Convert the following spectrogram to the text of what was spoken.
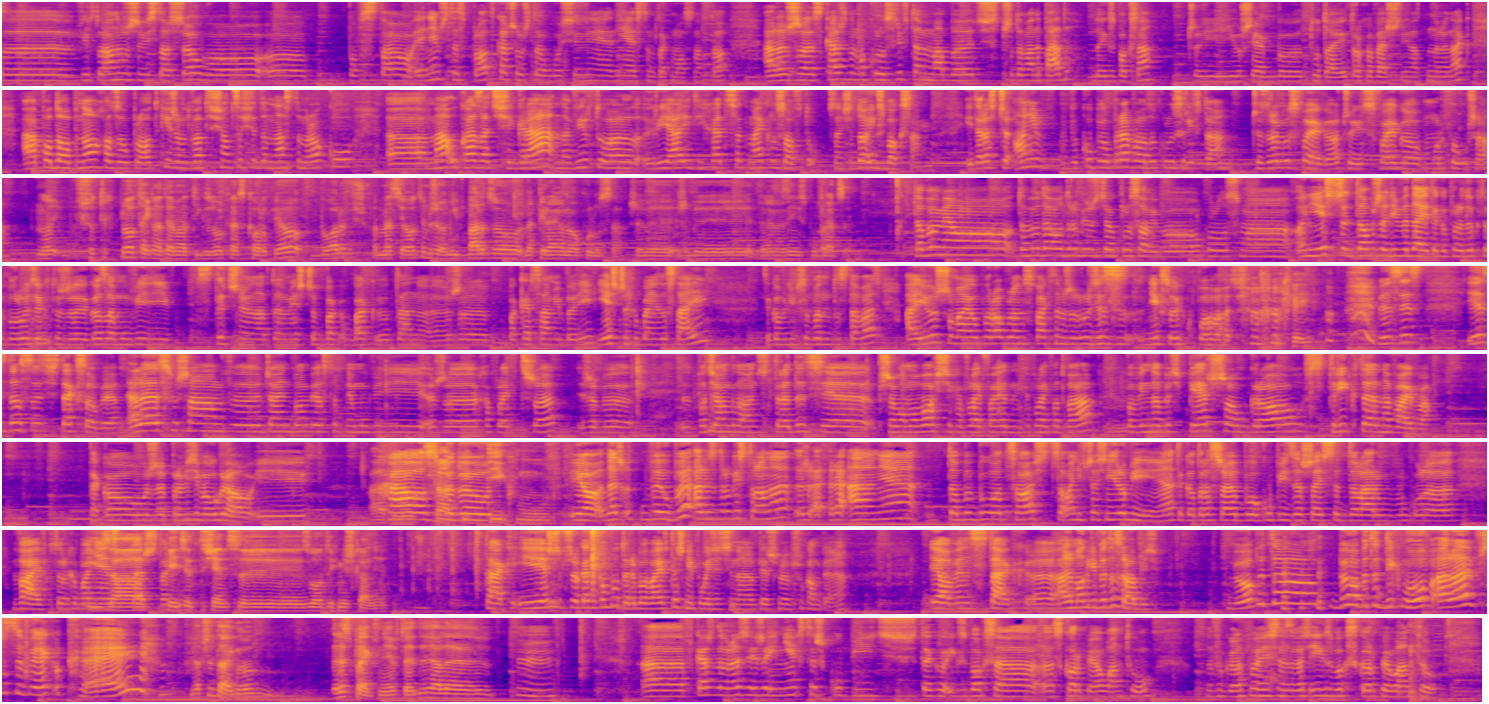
wirtualną rzeczywistością, bo powstało, ja nie wiem czy to jest plotka, czy już to ogłosili, nie, nie jestem tak mocna w to, ale że z każdym Oculus Riftem ma być sprzedawany pad do Xboxa, czyli już jakby tutaj trochę weszli na ten rynek, a podobno chodzą plotki, że w 2017 roku e, ma ukazać się gra na Virtual Reality Headset Microsoftu, w sensie do Xboxa. I teraz, czy oni wykupią prawa od Oculus Rifta, czy zrobią swojego, czyli swojego Morfeusza, No wśród tych plotek na temat Xboxa Scorpio była również informacja o tym, że oni bardzo napierają na Oculusa, żeby, żeby nawiązać z nimi współpracę. To by miało, to by dało drugie życie Oculusowi, bo Oculus ma... Oni jeszcze dobrze nie wydaje tego produktu, bo ludzie, którzy go zamówili w styczniu na tym jeszcze bak, bak, ten, że bakersami byli, jeszcze chyba nie dostali, tylko w lipcu będą dostawać, a już mają problem z faktem, że ludzie z, nie chcą ich kupować. Okej. Więc jest, jest dosyć tak sobie. Ale słyszałam w Giant Bombie ostatnio mówili, że Half-Life 3, żeby pociągnąć tradycję przełomowości Half-Life'a 1 i Half-Life'a 2, powinno być pierwszą grą stricte na Vive'a. Taką, że prawdziwą grą i Ale Chaos był by był- dick move. Jo, znaczy byłby, ale z drugiej strony re realnie to by było coś, co oni wcześniej robili, nie? Tylko teraz trzeba by było kupić za 600 dolarów w ogóle Vive, który chyba nie I jest za też taki... 500 tysięcy złotych mieszkanie. Tak, i jeszcze przy okazji komputer, bo Vive też nie pójdzie ci na pierwszym lepszym kompie, nie? Jo, więc tak, e, ale mogliby to zrobić. Byłoby to, byłoby to dick move, ale wszyscy by jak, okej. Znaczy tak, no respekt, nie? Wtedy, ale Hmm. A w każdym razie, jeżeli nie chcesz kupić tego Xboxa e, Scorpio One 2, w ogóle powinien się nazywać Xbox Scorpio One 2,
